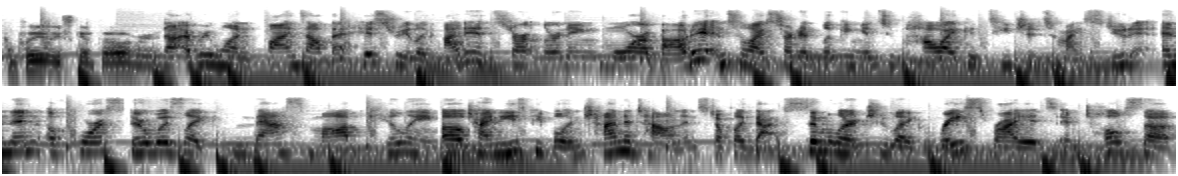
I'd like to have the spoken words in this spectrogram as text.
completely skipped over. not everyone finds out that history. Like I didn't start learning more about it until I started looking into how I could teach it to my student. And then of course there was like mass mob killing of Chinese people in Chinatown and stuff like that, similar to like race riots in Tulsa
